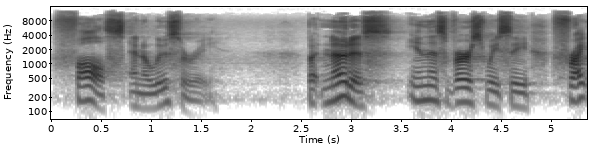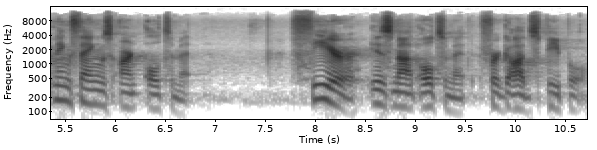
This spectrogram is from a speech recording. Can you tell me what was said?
false and illusory, but notice in this verse we see frightening things aren't ultimate. Fear is not ultimate for God's people.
